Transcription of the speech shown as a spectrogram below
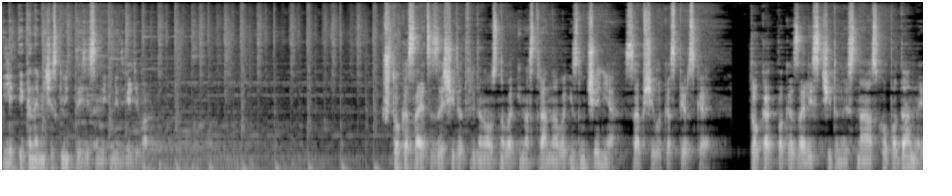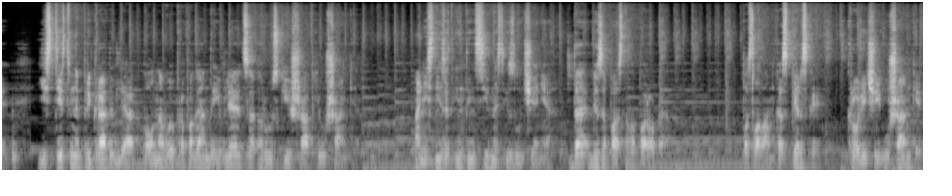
или экономическими тезисами Медведева. Что касается защиты от вредоносного иностранного излучения, сообщила Касперская – то, как показали считанные с наоскопа данные, естественной преградой для волновой пропаганды являются русские шапки-ушанки. Они снизят интенсивность излучения до безопасного порога. По словам Касперской, кроличьи ушанки,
